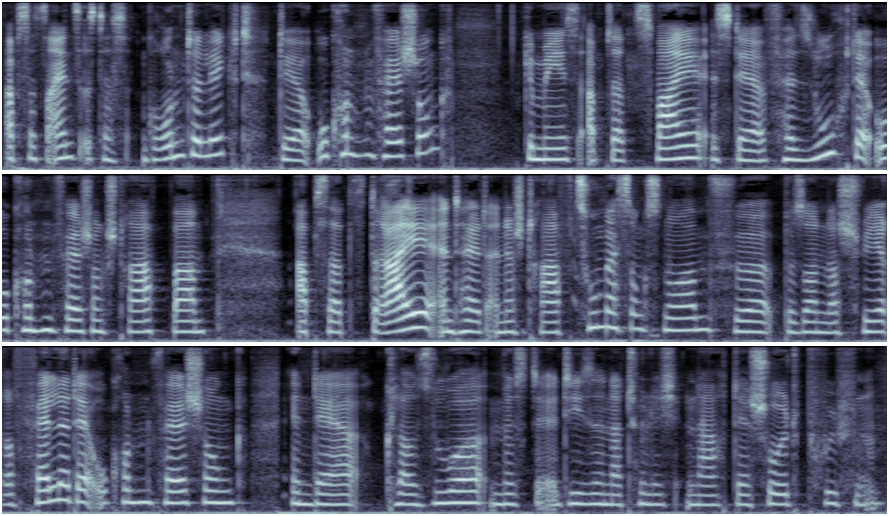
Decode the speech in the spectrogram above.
Absatz 1 ist das Grunddelikt der Urkundenfälschung. Gemäß Absatz 2 ist der Versuch der Urkundenfälschung strafbar. Absatz 3 enthält eine Strafzumessungsnorm für besonders schwere Fälle der Urkundenfälschung. In der Klausur müsste er diese natürlich nach der Schuld prüfen.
